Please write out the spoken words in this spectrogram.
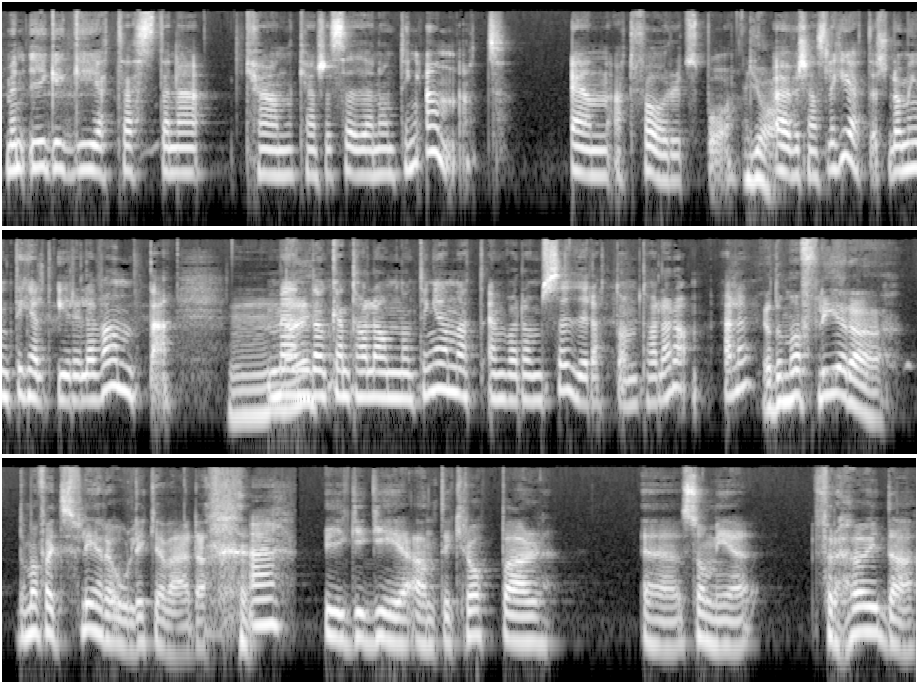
Men IgG-testerna kan kanske säga någonting annat än att förutspå Ja. överkänsligheter. Så de är inte helt irrelevanta. Mm, Men nej. de kan tala om någonting annat än vad de säger att de talar om. Eller? Ja, de har flera, de har faktiskt flera olika värden. Ja. IgG-antikroppar eh, som är förhöjda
